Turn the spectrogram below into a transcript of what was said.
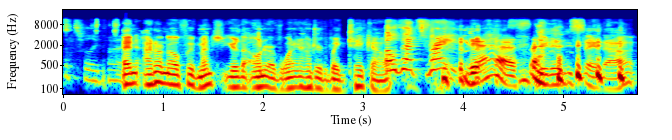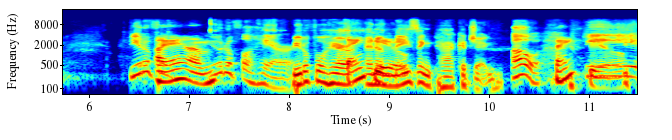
That's really fun. And I don't know if we've mentioned you're the owner of 1 800 Wig Takeout. oh, that's right. Yes. we didn't say that. Beautiful. I am. Beautiful hair. Beautiful hair Thank and you. amazing packaging. Oh, Thank you.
